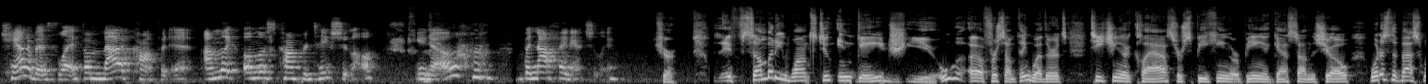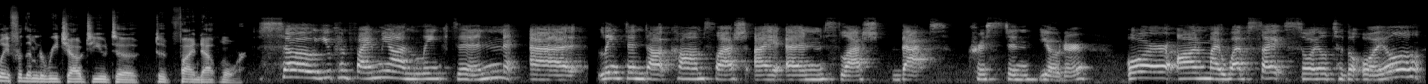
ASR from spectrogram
cannabis life, I'm mad confident. I'm like almost confrontational, you know, but not financially. Sure. If somebody wants to engage you uh, for something, whether it's teaching a class or speaking or being a guest on the show, what is the best way for them to reach out to you to to find out more? So you can find me on LinkedIn at linkedin.com slash in slash that Kristen Yoder or on my website, Soil to the Oil.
